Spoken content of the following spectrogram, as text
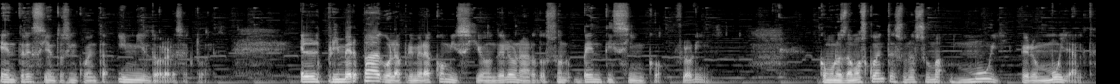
entre 150 y 1000 dólares actuales. El primer pago, la primera comisión de Leonardo son 25 florines. Como nos damos cuenta es una suma muy, pero muy alta.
